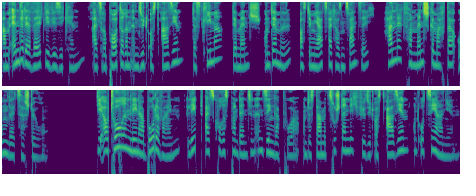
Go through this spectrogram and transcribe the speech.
Am Ende der Welt, wie wir sie kennen, als Reporterin in Südostasien, das Klima, der Mensch und der Müll aus dem Jahr 2020 handelt von menschgemachter Umweltzerstörung. Die Autorin Lena Bodewein lebt als Korrespondentin in Singapur und ist damit zuständig für Südostasien und Ozeanien.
